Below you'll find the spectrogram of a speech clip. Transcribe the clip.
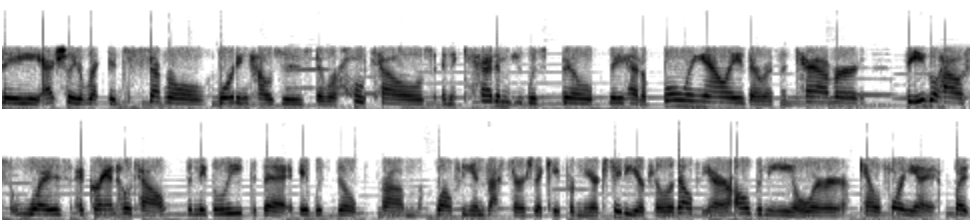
They actually erected several boarding houses. There were hotels. An academy was built. They had a bowling alley. There was a tavern. The Eagle House was a grand hotel, and they believed that it was built from wealthy investors that came from New York City or Philadelphia or Albany or California. But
